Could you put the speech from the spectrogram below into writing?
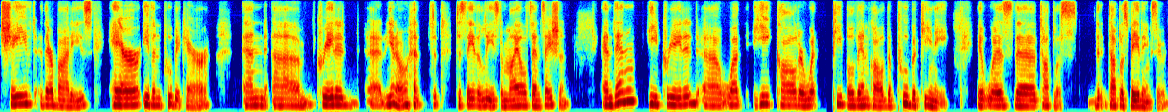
shaved their bodies, hair, even pubic hair, and um, created, uh, you know, to, to, say the least, a mild sensation. And then he created uh, what he called, or what people then called, the pubikini. It was the topless, the topless bathing suit.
